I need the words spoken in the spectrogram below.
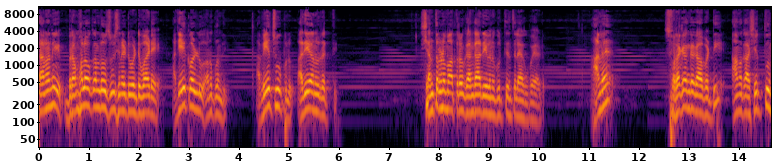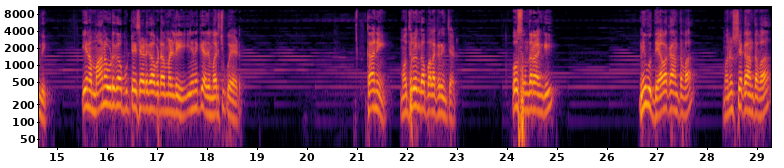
తనని బ్రహ్మలోకంలో చూసినటువంటి వాడే అదే కళ్ళు అనుకుంది. అవే చూపులు అదే అనురక్తి. శంతనుడు మాత్రం గంగాదేవిని గుర్తించలేకపోయాడు. ఆమె స్వరగంగ కాబట్టి ఆమెకు ఆ శక్తి ఉంది. ఈయన మానవుడిగా పుట్టేశాడు కాబట్టి మళ్ళీ ఈయనకి అది మర్చిపోయాడు. కానీ మధురంగా పలకరించాడు. ఓ సుందరాంగి నీవు దేవకాంతవా? మనుష్యకాంతవా?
